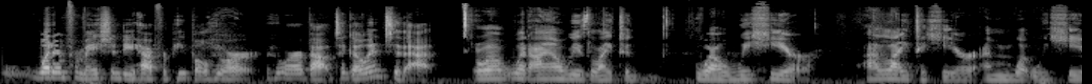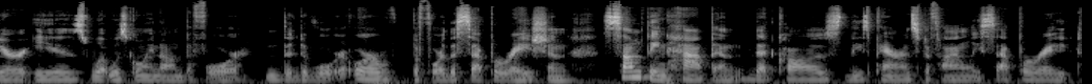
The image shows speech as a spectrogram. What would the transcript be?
what information do you have for people who are who are about to go into that? Well, what I always like to well, we hear. I like to hear, and what we hear is what was going on before the divorce or before the separation. Something happened that caused these parents to finally separate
